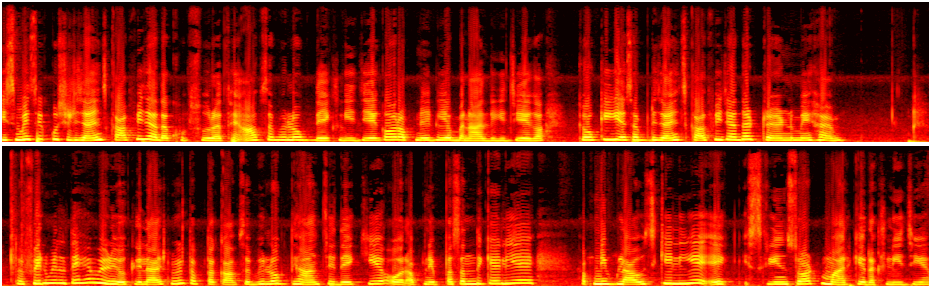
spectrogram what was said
इसमें से कुछ डिज़ाइंस काफ़ी ज़्यादा खूबसूरत हैं। आप सभी लोग देख लीजिएगा और अपने लिए बना लीजिएगा, क्योंकि ये सब डिज़ाइंस काफ़ी ज़्यादा ट्रेंड में है। तो फिर मिलते हैं वीडियो के लास्ट में। तब तक आप सभी लोग ध्यान से देखिए और अपने पसंद के लिए, अपनी ब्लाउज़ के लिए एक स्क्रीनशॉट मार के रख लीजिए।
